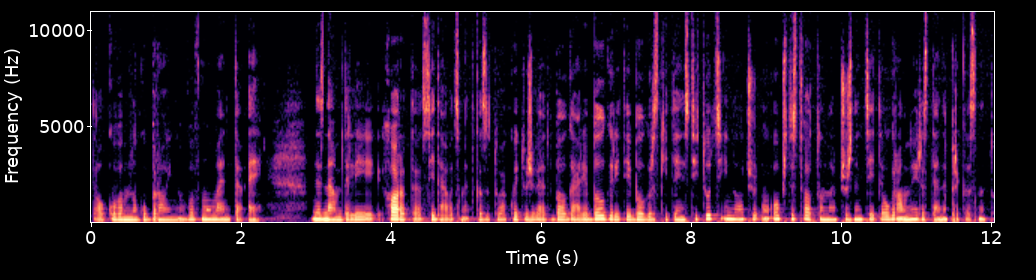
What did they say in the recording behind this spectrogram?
толкова многобройно. В момента е. Не знам дали хората си дават сметка за това, които живеят в България, българите и българските институции, но обществото на чужденците е огромно и расте непрекъснато.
